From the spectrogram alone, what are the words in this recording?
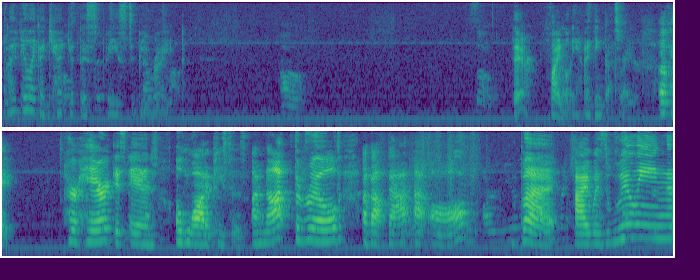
put I feel like I can't get this face to be right. Um, so There, finally. I think that's right. Okay. Her hair is in a lot of pieces. I'm not thrilled about that at all. but I was willing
